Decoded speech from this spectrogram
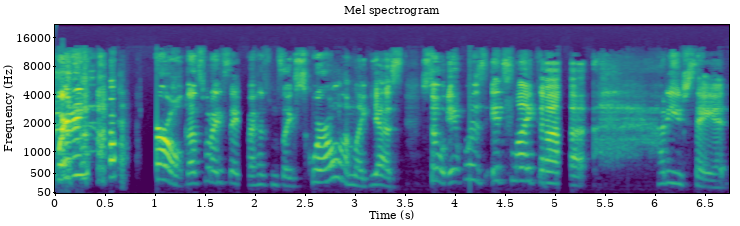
where did you go? squirrel. That's what I say. My husband's like squirrel. I'm like yes. So it was. It's like a. Uh, how do you say it?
